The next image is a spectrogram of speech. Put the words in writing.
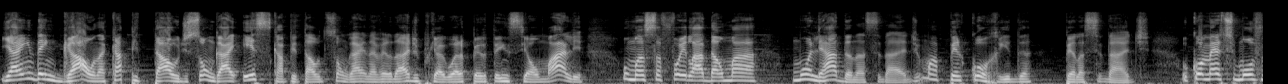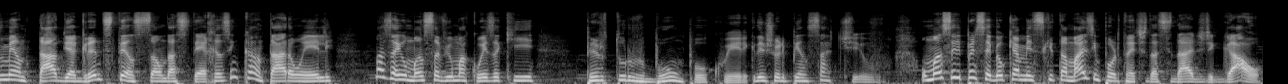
E ainda em Gao, na capital de Songhai, ex-capital de Songhai, na verdade, porque agora pertencia ao Mali, o Mansa foi lá dar uma, uma olhada na cidade, uma percorrida pela cidade. O comércio movimentado e a grande extensão das terras encantaram ele, mas aí o Mansa viu uma coisa que perturbou um pouco ele, que deixou ele pensativo. O Mansa ele percebeu que a mesquita mais importante da cidade de Gao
